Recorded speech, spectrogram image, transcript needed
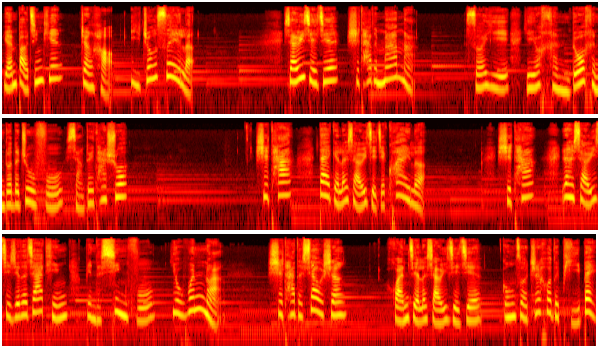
元宝今天正好一周岁了。小鱼姐姐是他的妈妈，所以也有很多很多的祝福想对他说。是他带给了小鱼姐姐快乐，是他让小鱼姐姐的家庭变得幸福又温暖，是他的笑声缓解了小鱼姐姐工作之后的疲惫。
